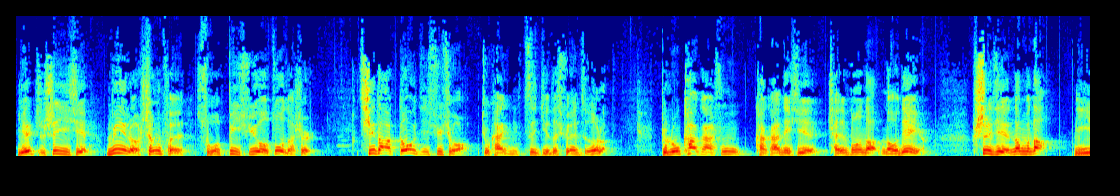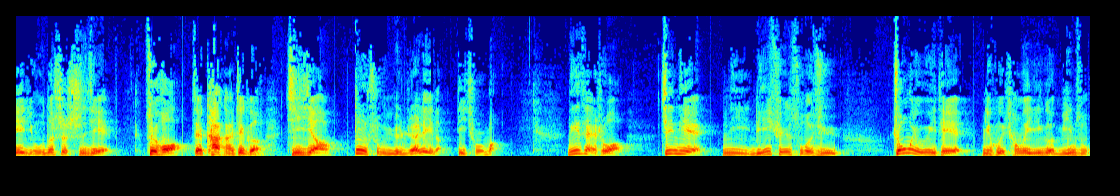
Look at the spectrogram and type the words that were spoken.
也只是一些为了生存所必须要做的事儿，其他高级需求就看你自己的选择了。比如看看书，看看那些尘封的老电影。世界那么大，你也有的是时间。最后再看看这个即将不属于人类的地球吧。尼采说：“今天你离群所居，终有一天你会成为一个民族。”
